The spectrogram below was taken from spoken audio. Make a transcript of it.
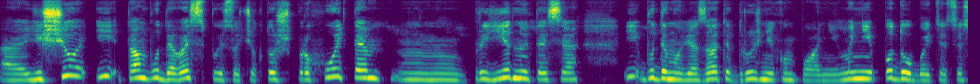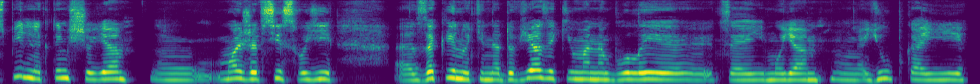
е, «Ще» і там буде весь списочок. Тож проходьте, приєднуйтеся і будемо в'язати в дружній компанії. Мені подобається цей спільник, тим, що я майже всі свої закинуті недов'язи, які в мене були, це і моя юбка, і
